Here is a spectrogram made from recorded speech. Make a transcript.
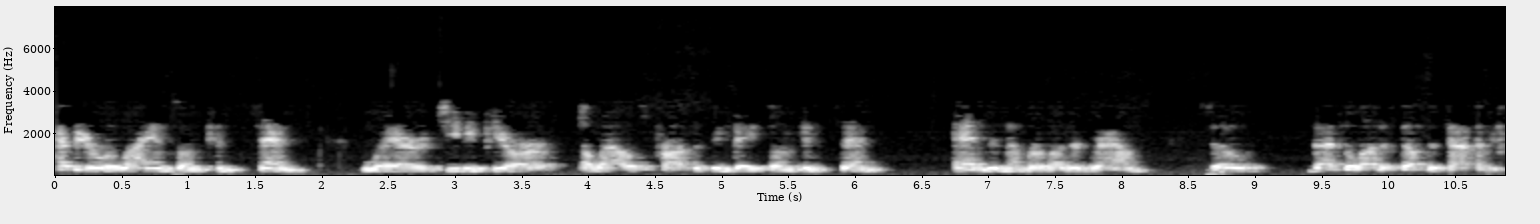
heavier reliance on consent where GDPR allows processing based on consent and a number of other grounds. So that's a lot of stuff that's happening.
